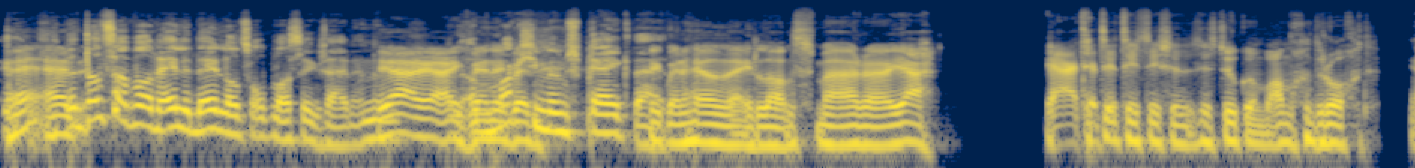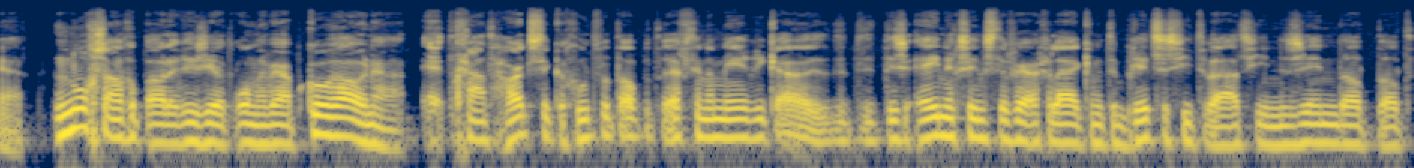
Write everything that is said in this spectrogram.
En- dat zou wel een hele Nederlandse oplossing zijn. Een, Ja, ja, ik een ben- ik ben- maximum spreektijd. Ik ben heel Nederlands, maar eh, ja. Ja, het, het, het, het is, het is natuurlijk een wangedrocht. Ja. Nog zo'n gepolariseerd onderwerp, corona. Het gaat hartstikke goed wat dat betreft in Amerika. Het, het is enigszins te vergelijken met de Britse situatie in de zin dat, dat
